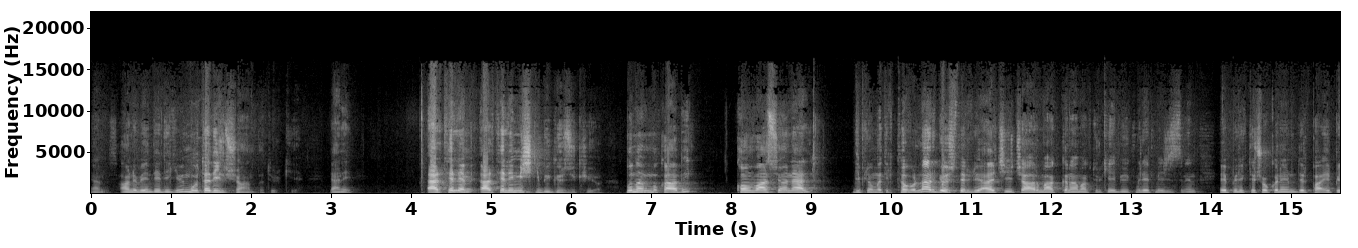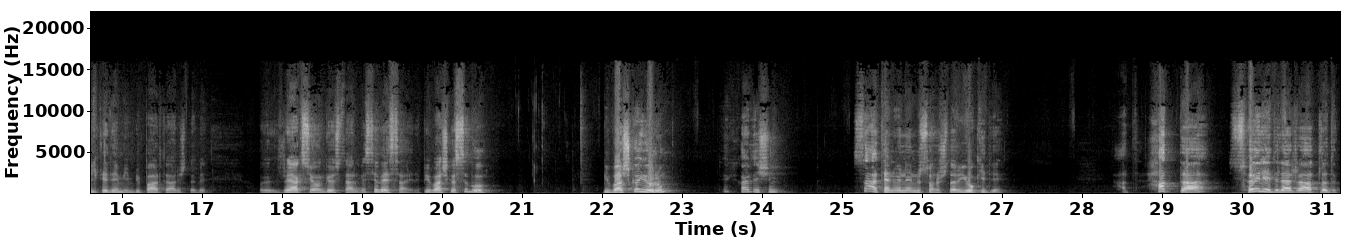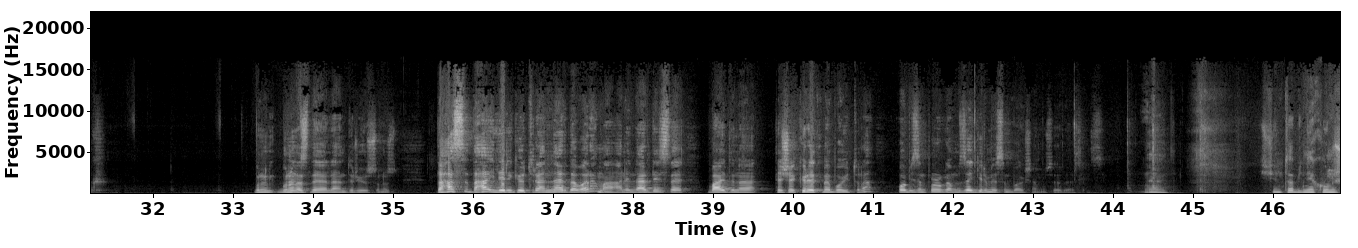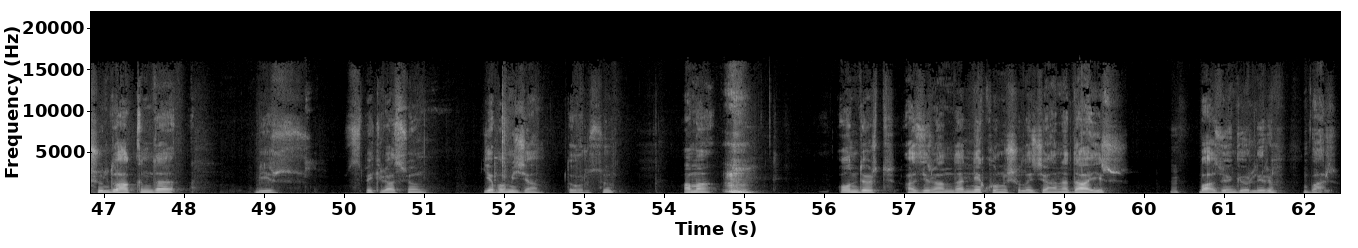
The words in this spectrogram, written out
Yani Avni Bey'in dediği gibi mutadil şu anda Türkiye. Yani ertelem, ertelemiş gibi gözüküyor. Buna mukabil konvansiyonel diplomatik tavırlar gösteriliyor. Elçiyi çağırmak, kınamak Türkiye Büyük Millet Meclisi'nin hep birlikte çok önemlidir. Hep birlikte demeyeyim bir parti hariç tabii. Reaksiyon göstermesi vesaire. Bir başkası bu. Bir başka yorum. Kardeşim zaten önemli sonuçları yok idi. Hatta söylediler rahatladık. Bunu, bunu nasıl değerlendiriyorsunuz? Dahası daha ileri götürenler de var ama hani neredeyse Biden'a teşekkür etme boyutuna o bizim programımıza girmesin bu akşam müsaade. Evet. Şimdi tabii ne konuşuldu hakkında bir spekülasyon yapamayacağım doğrusu. Ama 14 Haziran'da ne konuşulacağına dair bazı öngörülerim var.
